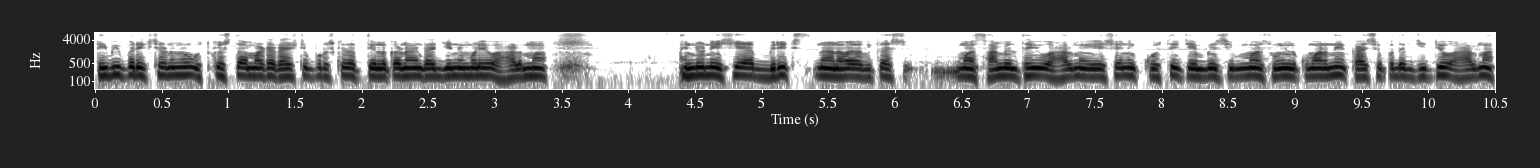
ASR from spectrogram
ટીબી પરીક્ષણનું ઉત્કૃષ્ટતા માટે રાષ્ટ્રીય પુરસ્કાર તેલંગાણા રાજ્યને મળ્યો. હાલમાં ઇન્ડોનેશિયા બ્રિક્સના નવા વિકાસમાં સામેલ થયું. હાલમાં એશિયાની કુસ્તી ચેમ્પિયનશિપમાં સુનિલ કુમારને કાંસ્ય પદક જીત્યો. હાલમાં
